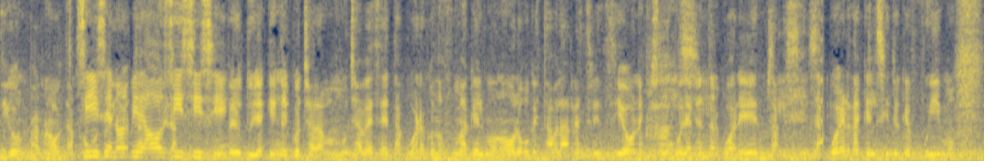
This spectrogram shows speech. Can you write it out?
digo, para no tampoco Sí, se nos ha olvidado, sí, sí, sí. Pero tú y aquí en el coche hablamos muchas veces, ¿te acuerdas cuando fuimos aquel monólogo que estaba las restricciones, que solo Ay, podían sí. entrar 40? Sí, sí, ¿Te acuerdas aquel sitio que fuimos?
